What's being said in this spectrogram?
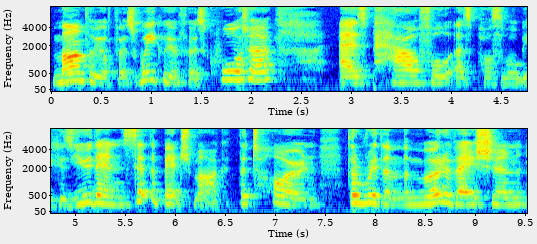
month or your first week or your first quarter as powerful as possible because you then set the benchmark, the tone, the rhythm, the motivation,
